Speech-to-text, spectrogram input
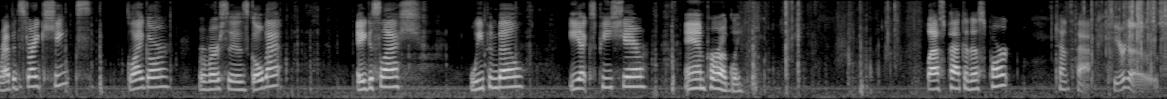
Rapid Strike Shinx. Gligar. Reverses Golbat. Aegislash. Weepinbell. EXP Share. And Purugly. Last pack of this part. 10th pack. Here goes.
